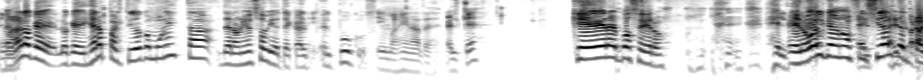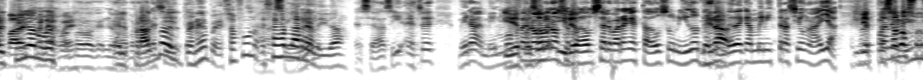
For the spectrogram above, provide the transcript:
Era lo que, lo que dijera el Partido Comunista de la Unión Soviética, el, el PUCUS. Imagínate. ¿El qué? ¿Qué era el vocero? El, El órgano oficial el del Partido Nuevo. El no del. PNP. Esa, fue una- Eso esa es la realidad. Ese es así. Ese, mira, el mismo fenómeno se de- puede observar en Estados Unidos, Mira. depende de qué administración haya. y después solo su-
